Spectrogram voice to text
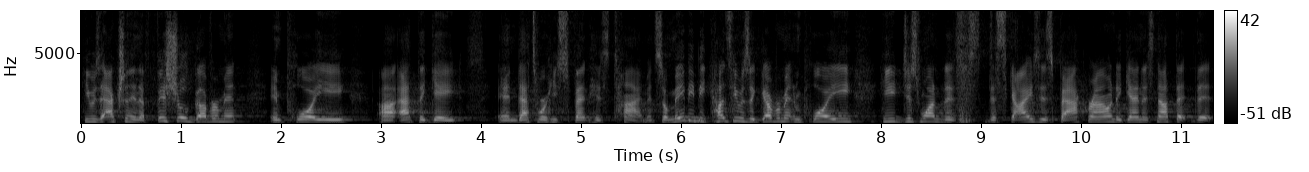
He was actually an official government employee uh, at the gate, and that's where he spent his time. And so maybe because he was a government employee, he just wanted to disguise his background. Again, it's not that the,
